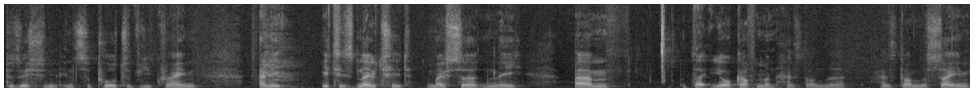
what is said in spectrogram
position in support of Ukraine, and it, it is noted most certainly um, that your government has done the has done the same.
